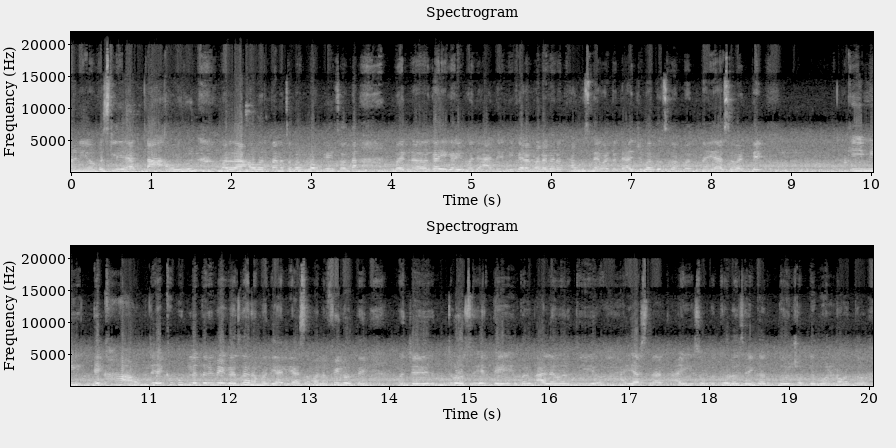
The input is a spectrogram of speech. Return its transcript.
आणि बसली आत्ता आता आवरून मला आवडतानाचा पण ब्लॉग घ्यायचा होता. पण गाई गाईमध्ये आले. मी कारण मला घरात थांबूच नाही वाटत आहे. अजिबातच करमत नाही असं वाटते की मी एक हा म्हणजे एका कुठल्या तरी वेगळ्याच घरामध्ये आली असं मला फील होते. म्हणजे रोज येते परत आल्यावरती आई असतात आईसोबत थोडंसं एक दोन शब्द बोलणं होतं.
